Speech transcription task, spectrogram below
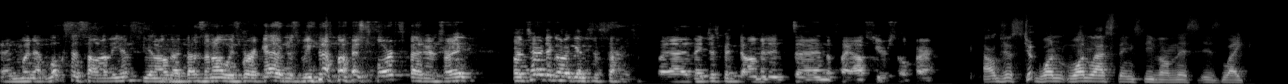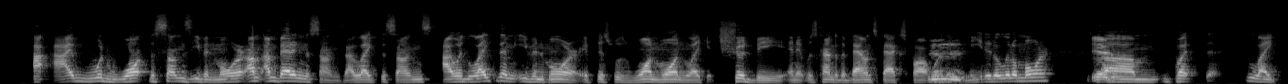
And when it looks this obvious, you know, that doesn't always work out, as we know as sports bettors, right? But it's hard to go against the Suns. Uh, they've just been dominant uh, in the playoffs here so far. I'll just one one last thing, Steve, on this is like I, I would want the Suns even more. I'm, I'm betting the Suns. I like the Suns. I would like them even more if this was one one like it should be, and it was kind of the bounce back spot where mm. they needed a little more. Yeah. Um, but like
